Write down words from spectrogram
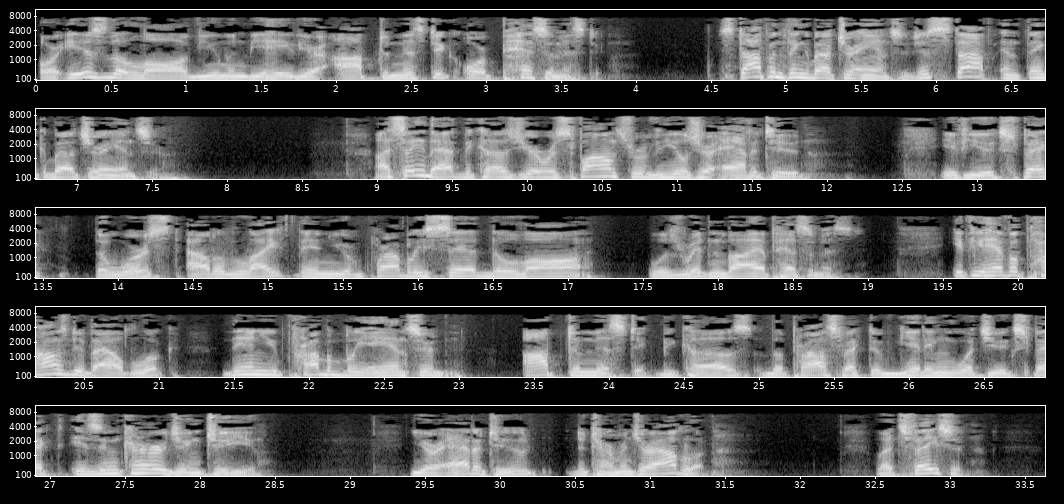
or is the law of human behavior optimistic or pessimistic? Stop and think about your answer. Just stop and think about your answer. I say that because your response reveals your attitude. If you expect the worst out of life, then you probably said the law was written by a pessimist. If you have a positive outlook, then you probably answered optimistic because the prospect of getting what you expect is encouraging to you. Your attitude determines your outlook. Let's face it,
